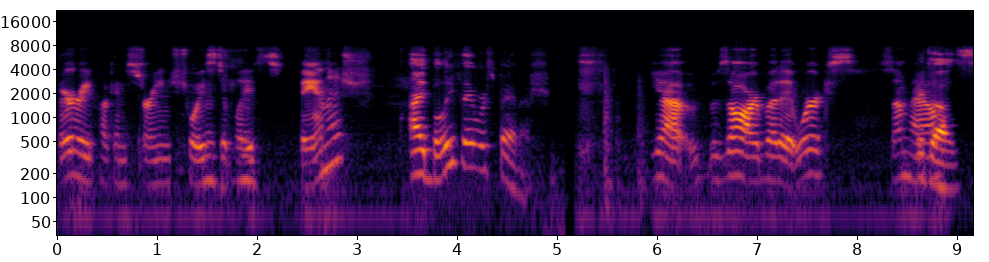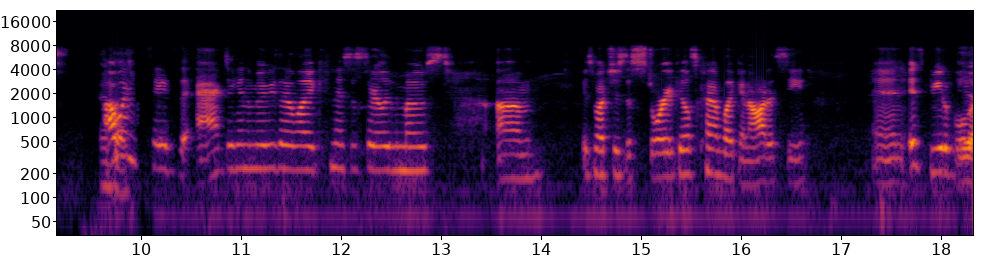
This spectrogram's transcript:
very fucking strange choice to play Spanish. I believe they were Spanish. Yeah, bizarre, but it works somehow. It does. It I does. wouldn't say it's the acting in the movie that I like necessarily the most, um, as much as the story feels kind of like an odyssey, and it's beautiful Yeah.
